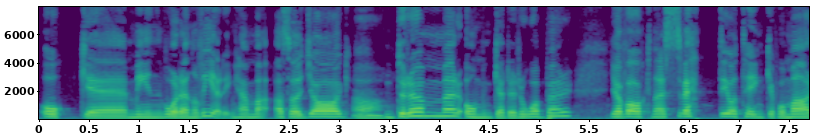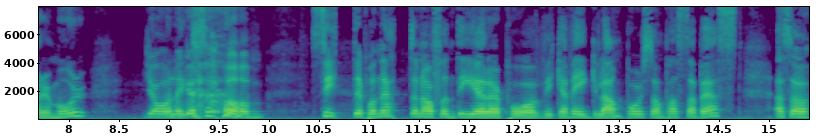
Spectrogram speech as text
och eh, min, vår renovering hemma. Alltså jag Ja. drömmer om garderober. Jag vaknar svettig och tänker på marmor. Jag liksom sitter på nätterna och funderar på vilka vägglampor som passar bäst. Alltså,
